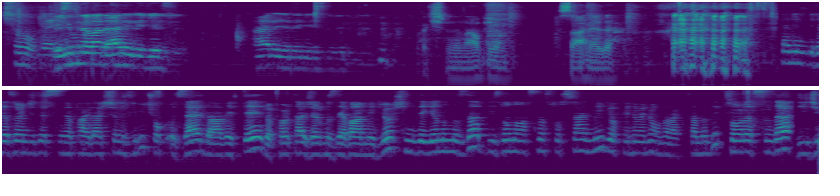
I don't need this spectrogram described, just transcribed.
too very Benimle var her yere gezdi. Her yere gezdi. Bak şimdi ne yapacağım sahnede. Efendim biraz önce de sizinle paylaştığımız gibi çok özel davette röportajlarımız devam ediyor. Şimdi de yanımızda biz onu aslında sosyal medya fenomeni olarak tanıdık. Sonrasında DJ'li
